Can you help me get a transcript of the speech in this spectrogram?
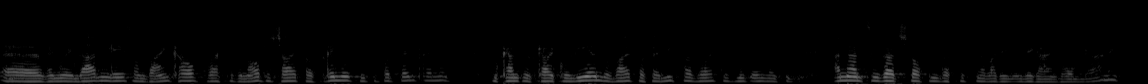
Äh, wenn du in den Laden gehst und Wein kaufst, weißt du genau Bescheid, was drin ist, wie viel Prozent drin ist. Du kannst es kalkulieren, du weißt, dass er nicht verseucht ist mit irgendwelchen anderen Zusatzstoffen. Das wissen wir bei den illegalen Drogen gar nicht.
